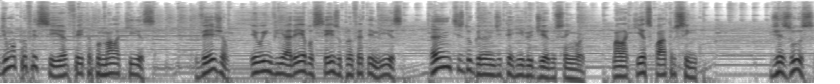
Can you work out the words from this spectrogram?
de uma profecia feita por Malaquias. Vejam, eu enviarei a vocês o profeta Elias antes do grande e terrível dia do Senhor. Malaquias 4:5. Jesus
